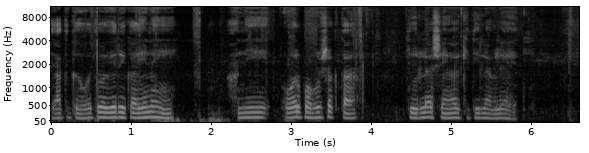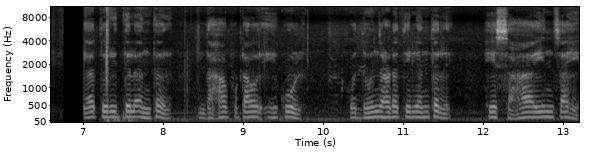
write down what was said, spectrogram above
त्यात गवत वगैरे काही नाही. आणि वर पाहू शकता तुरीला शेंगा किती लागल्या आहेत. या तुरीतील अंतर दहा फुटावर एक ओळ व दोन झाडातील अंतर हे सहा इंच आहे.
